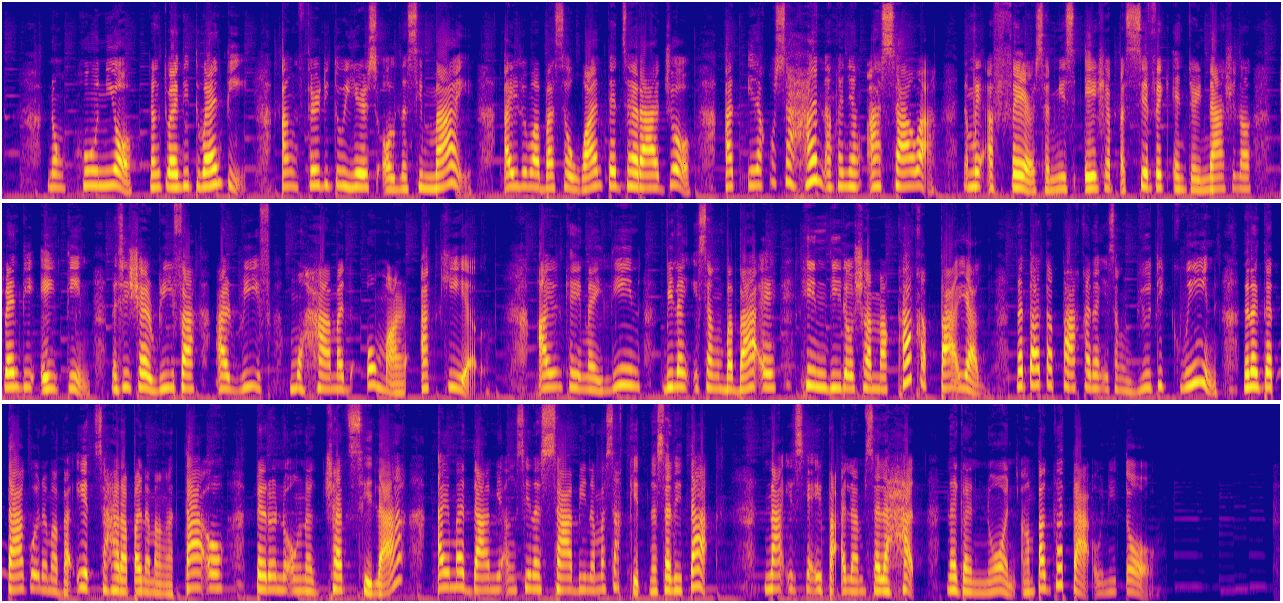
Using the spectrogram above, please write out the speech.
Noong Hunyo ng 2020, ang 32 years old na si Mai ay lumabas sa wanted sa radyo at inakusahan ang kanyang asawa na may affair sa Miss Asia Pacific International 2018 na si Sharifa Arif Muhammad Omar Akil. Ayon kay Maylene, bilang isang babae, hindi daw siya makakapayag na tatapakan ng isang beauty queen na nagtatago na mabait sa harapan ng mga tao pero noong nag-chat sila ay madami ang sinasabi na masakit na salita. Nais niya ipaalam sa lahat na ganon ang pagkatao nito.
